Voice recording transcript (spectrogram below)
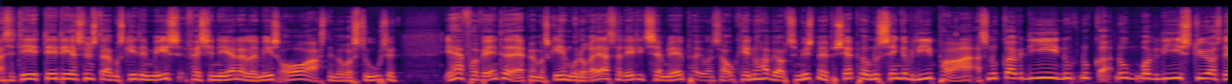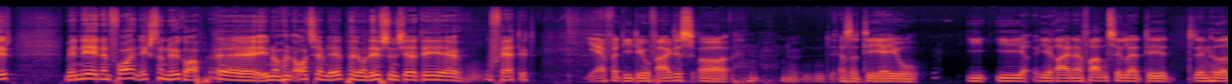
Altså det, det er det, jeg synes, der er måske det mest fascinerende eller det mest overraskende ved vores studie. Jeg har forventet, at man måske har modereret sig lidt i terminalperioden, så okay, nu har vi optimisme i budgetperioden, nu sænker vi lige parat, altså nu gør vi lige, nu, nu, gør, nu må vi lige styre os lidt. Men nej, den får en ekstra nyk op, øh, når man overtager terminalperioden. Det synes jeg, det er ufatteligt. Ja, fordi det er jo faktisk, og, altså det er jo i, I, I regner frem til, at det, den hedder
